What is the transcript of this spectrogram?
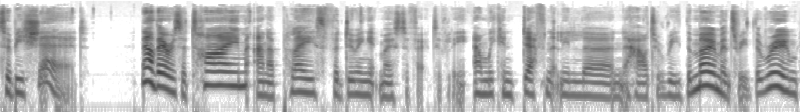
to be shared. Now, there is a time and a place for doing it most effectively, and we can definitely learn how to read the moments, read the room.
